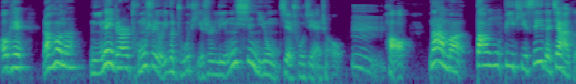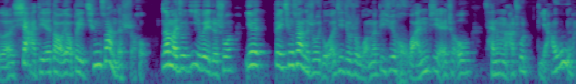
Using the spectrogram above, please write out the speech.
GHO，OK，然后呢，你那边同时有一个主体是零信用借出 GHO，嗯，好，那么当 BTC 的价格下跌到要被清算的时候，那么就意味着说，因为被清算的时候逻辑就是我们必须还 GHO 才能拿出抵押物嘛。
